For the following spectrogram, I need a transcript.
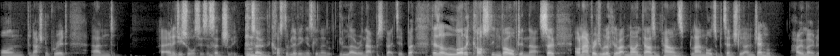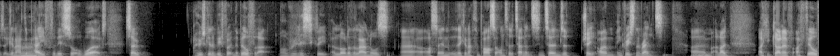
on the national grid and uh, energy sources essentially. so the cost of living is going to be lower in that perspective. But there's a lot of cost involved in that. So on average, we're looking at about nine thousand pounds landlords are potentially, and general homeowners are going to have mm. to pay for this sort of works. So who's going to be footing the bill for that? Well, realistically, a lot of the landlords uh, are saying that they're going to have to pass it on to the tenants in terms of um, increasing the rents. Um, mm. And I, I could kind of, I feel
